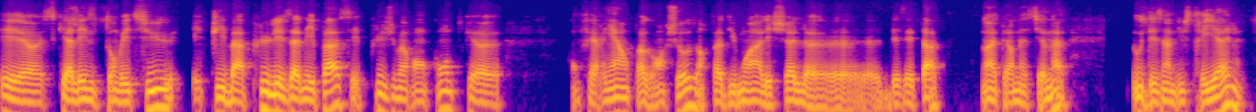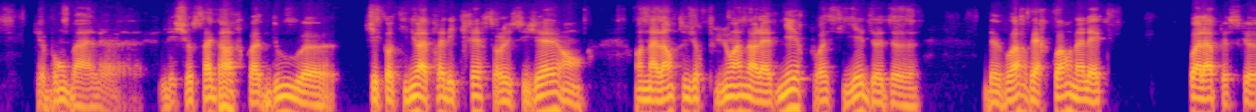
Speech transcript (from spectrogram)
et euh, ce qui allait nous tomber dessus. Et puis, bah, plus les années passent et plus je me rends compte que qu'on fait rien ou pas grand-chose, enfin du moins à l'échelle euh, des États internationales ou des industriels, que bon, bah, le, les choses s'aggravent, quoi. D'où euh, j'ai continué après d'écrire sur le sujet en, en allant toujours plus loin dans l'avenir pour essayer de, de, de voir vers quoi on allait. Voilà, parce que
